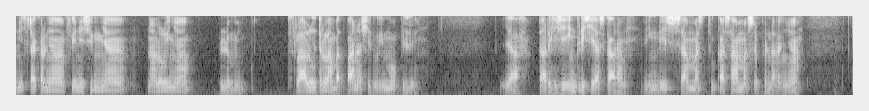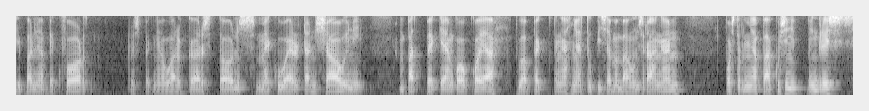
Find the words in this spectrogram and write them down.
ini strikernya finishingnya nalurinya belum selalu terlambat panas itu Immobile. Ya dari sisi Inggris ya sekarang. Inggris sama juga sama sebenarnya. Kipernya Pickford terus backnya Walker, Stones, Maguire dan Shaw. Ini empat back yang kokoh ya. Dua back tengahnya itu bisa membangun serangan. Posturnya bagus. Ini Inggris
